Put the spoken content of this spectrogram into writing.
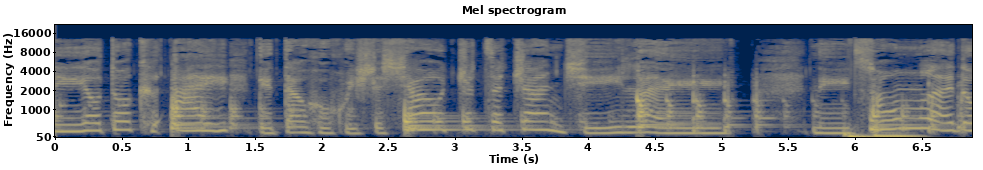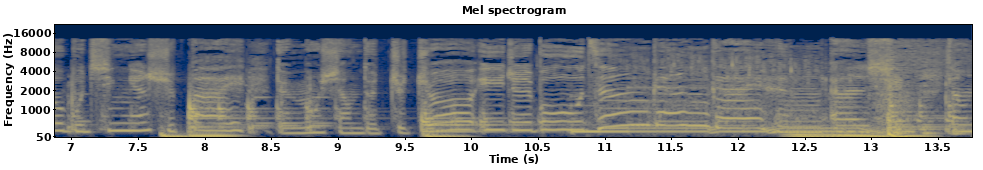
你有多可爱跌倒后会傻笑着再站起来。你从来都不轻言失败对梦想的执着一直不曾更改很安心。当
